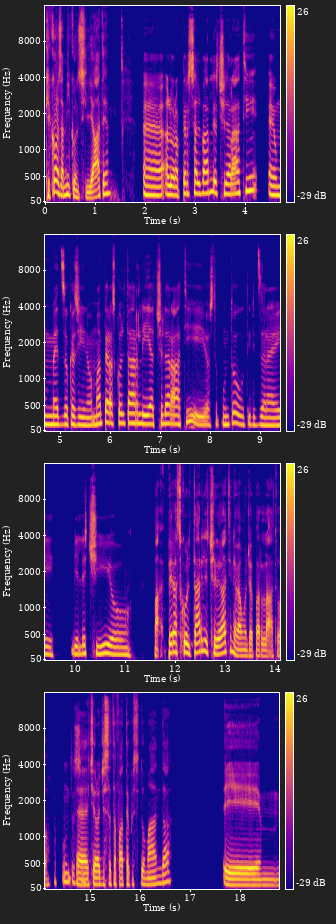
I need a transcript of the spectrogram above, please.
Che cosa mi consigliate? Eh, allora, per salvarli accelerati è un mezzo casino, ma per ascoltarli accelerati io a questo punto utilizzerei VLC o... Ma per ascoltarli accelerati ne avevamo già parlato. Appunto sì. Eh, c'era già stata fatta questa domanda e um,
